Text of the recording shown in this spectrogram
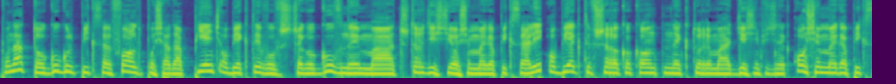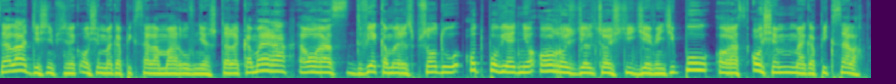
Ponadto Google Pixel Fold posiada 5 obiektywów, z czego główny ma 48 megapikseli, obiektyw szerokokątny, który ma 10,8 megapiksela, 10,8 megapiksela ma również telekamera oraz dwie kamery z przodu odpowiednio o rozdzielczości 9,5 oraz 8 megapiksela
